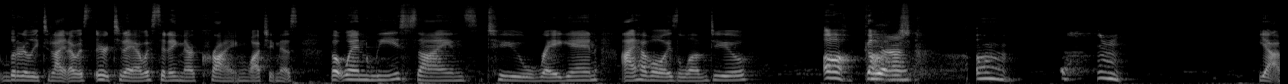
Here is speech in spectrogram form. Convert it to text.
literally tonight I was or today I was sitting there crying watching this. But when Lee signs to Regan, I have always loved you. Oh gosh. Yeah. Um. Mm. yeah.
